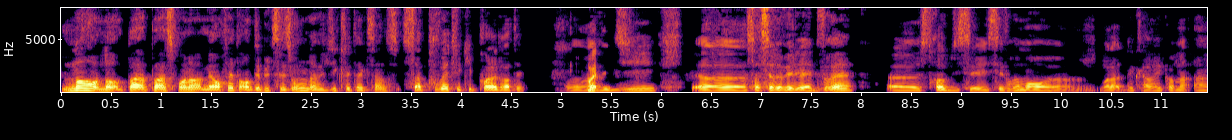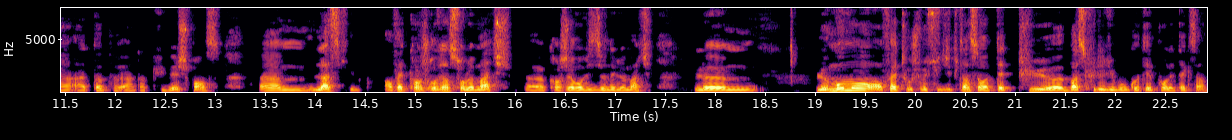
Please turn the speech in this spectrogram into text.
Non, non, pas, pas à ce point-là. Mais en fait, en début de saison, on avait dit que les Texans, ça pouvait être l'équipe pour la gratter. On avait dit, ça s'est révélé être vrai. Euh, Stroud, il s'est, vraiment euh, voilà déclaré comme un, un, top un top QB, je pense. Euh, là, en fait, quand je reviens sur le match, euh, quand j'ai revisionné le match, le le moment en fait où je me suis dit putain, ça aurait peut-être pu euh, basculer du bon côté pour les Texans,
